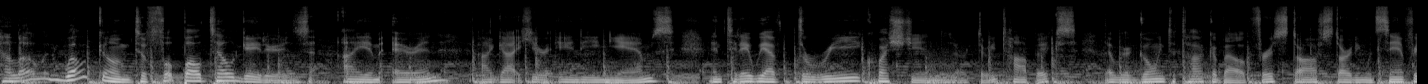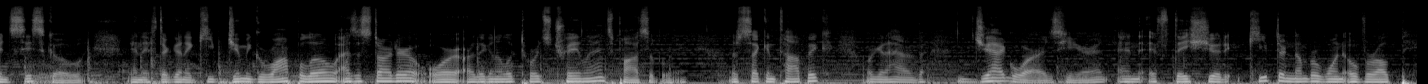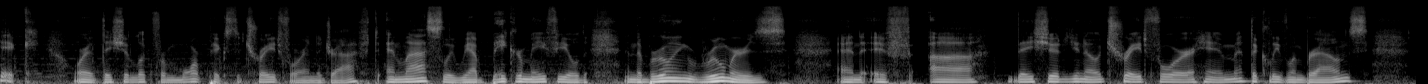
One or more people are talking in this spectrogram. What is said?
Hello and welcome to Football Tailgaters. I am Aaron. I got here Andy and Yams, and today we have three questions or three topics that we're going to talk about. First off, starting with San Francisco and if they're going to keep Jimmy Garoppolo as a starter or are they going to look towards Trey Lance possibly. The second topic, we're going to have Jaguars here and if they should keep their number one overall pick or if they should look for more picks to trade for in the draft. And lastly, we have Baker Mayfield and the brewing rumors, and if uh, they should, you know, trade for him, the Cleveland Browns,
